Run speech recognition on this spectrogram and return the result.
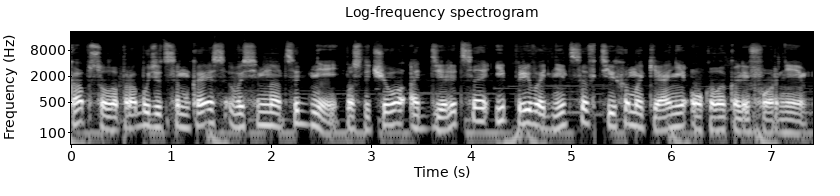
Капсула пробудет с МКС 18 дней, после чего отделится и приводнится в Тихом океане около Калифорнии.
